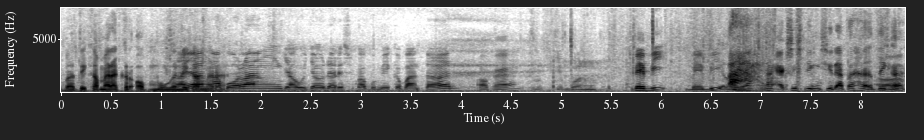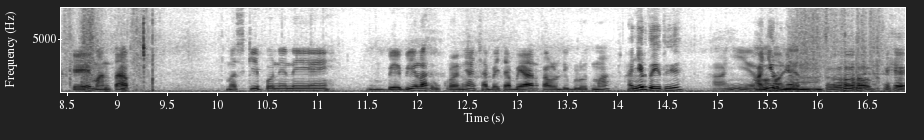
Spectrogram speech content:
Berarti kamera ker op mungkin di Saya kamera. ngabolang jauh-jauh dari Sukabumi ke Banten. Oke. Meskipun Baby. baby lah ya. Ah, yang eksis jeung si data heutik ah. Oke, mantap. Meskipun ini baby lah ukurannya cabe-cabean kalau di belut mah Hanyir tuh itu ya. hanyir. Hanyir. namanya. mm. Oke.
